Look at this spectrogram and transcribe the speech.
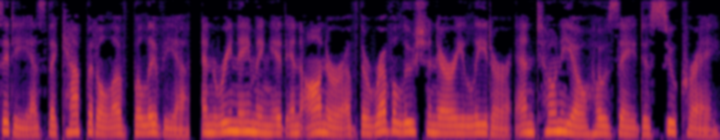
city as the capital of Bolivia, and renaming it in honor of the revolutionary leader Antonio José de Sucre.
